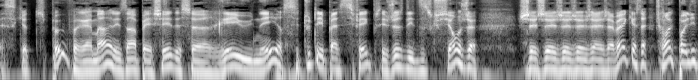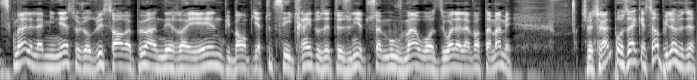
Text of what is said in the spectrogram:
est-ce que tu peux vraiment les empêcher de se réunir si tout est pacifique, c'est juste des discussions? Je j'avais un question. Je crois que politiquement, la ministre aujourd'hui sort un peu en héroïne, puis bon, puis il y a toutes ces craintes aux États-Unis, il y a tout ce mouvement où on se dit ouais, l'avortement, mais je me suis quand même posé la question, puis là, je veux dire,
